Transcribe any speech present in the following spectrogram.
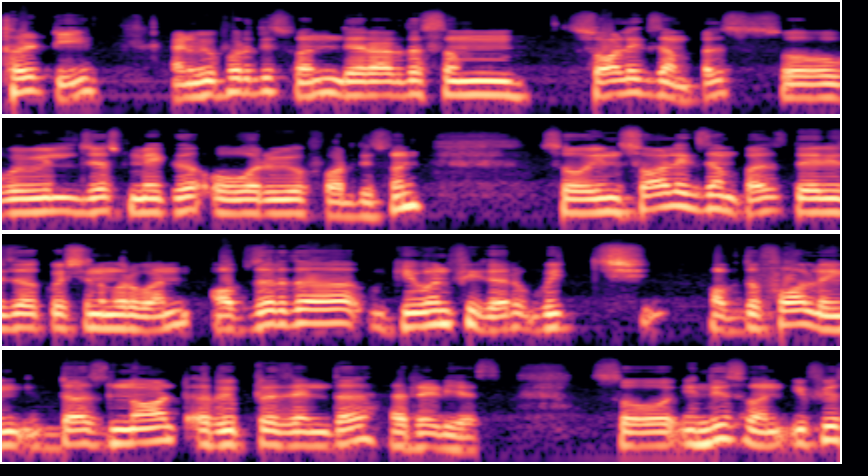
30 and before this one there are the some solve examples. So we will just make the overview for this one. So in solve examples there is a question number one. Observe the given figure which of the following does not represent the radius. So in this one if you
